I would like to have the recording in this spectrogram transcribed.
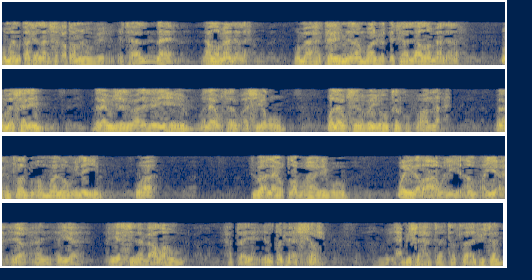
ومن قتل سقط منه في القتال لا لا ضمان له وما تلف من الأموال في القتال لا ضمان له. ومن سلم فلا يجهز على جريحهم ولا يقتل أسيرهم ولا يقسم فيهم كالكفار لا. ولكن ترد أموالهم إليهم لا يطلب هاربهم وإذا رأى ولي الأمر أن يسن بعضهم حتى ينطفئ الشر يحبسه حتى تطفأ الفتن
